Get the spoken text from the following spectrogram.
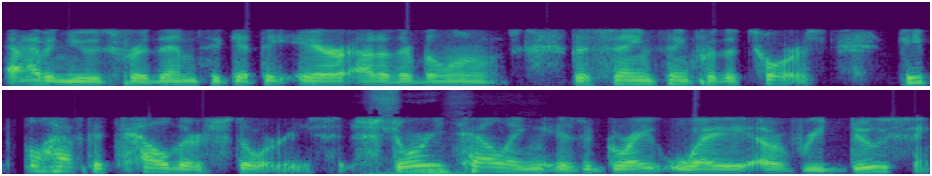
avenues for them to get the air out of their balloons. The same thing for the tourists. People have to tell their stories. Storytelling is a great way of reducing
